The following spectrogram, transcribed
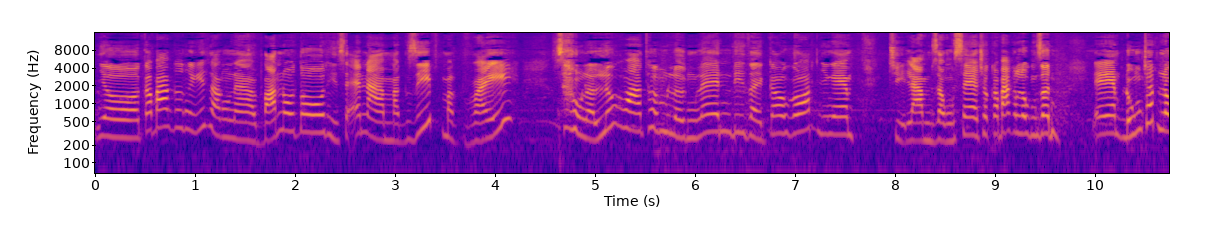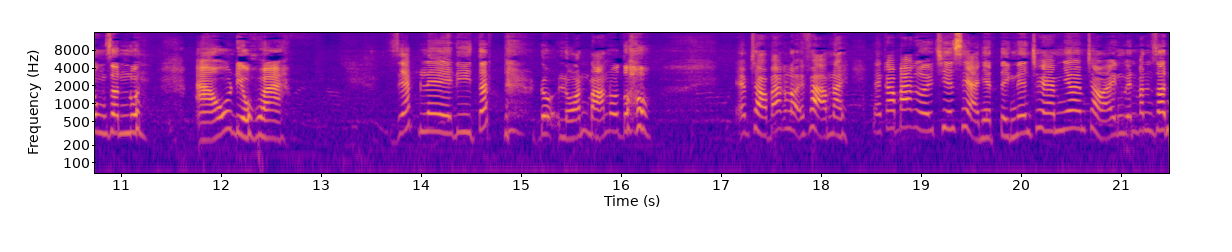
Nhờ các bác cứ nghĩ rằng là bán ô tô thì sẽ là mặc zip, mặc váy Xong là lướt hoa thơm lừng lên, đi giày cao gót. Nhưng em chỉ làm dòng xe cho các bác lông dân. Nên em đúng chất lông dân luôn. Áo điều hòa Dép lê đi tất. Đội lón bán ô tô. Em chào bác Lợi Phạm này. Đây các bác ơi, chia sẻ nhiệt tình lên cho em nhé. Em chào anh Nguyễn Văn Dân.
